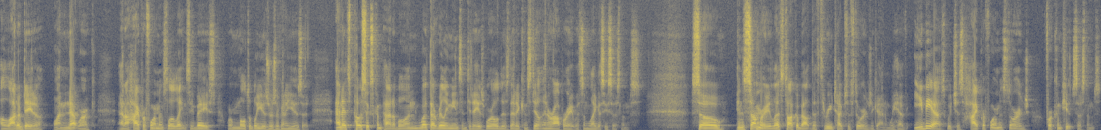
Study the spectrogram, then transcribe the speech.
a lot of data on a network at a high performance, low latency base where multiple users are going to use it. And it's POSIX compatible. And what that really means in today's world is that it can still interoperate with some legacy systems. So in summary, let's talk about the three types of storage again. We have EBS, which is high performance storage for compute systems.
